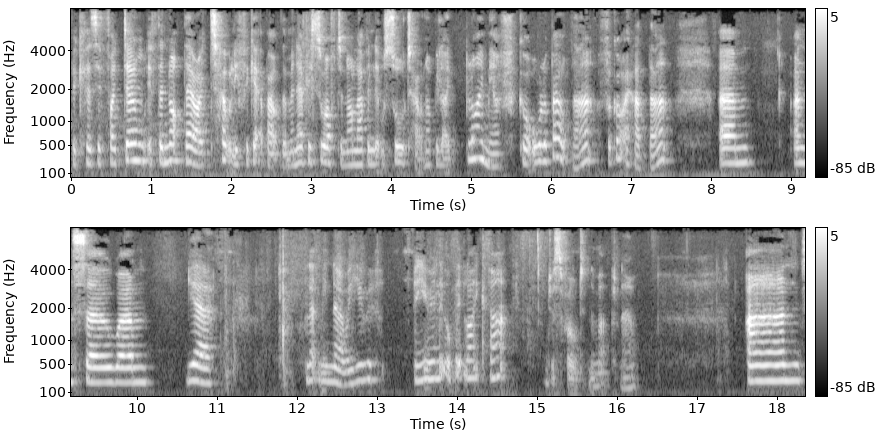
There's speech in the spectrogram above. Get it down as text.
because if I don't, if they're not there, I totally forget about them. And every so often I'll have a little sort out and I'll be like, blimey, I forgot all about that. I forgot I had that. Um, and so, um, yeah, let me know. Are you, are you a little bit like that? I'm just folding them up now. And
